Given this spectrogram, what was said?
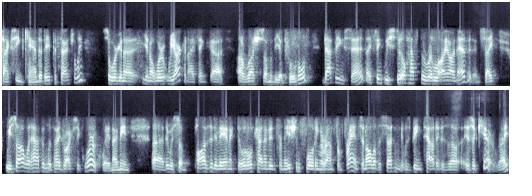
vaccine candidate potentially. So we're going to, you know, we're, we are going to, I think, uh, rush some of the approvals. That being said, I think we still have to rely on evidence. I, we saw what happened with hydroxychloroquine. I mean, uh, there was some positive anecdotal kind of information floating around from France, and all of a sudden it was being touted as a as a cure, right?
